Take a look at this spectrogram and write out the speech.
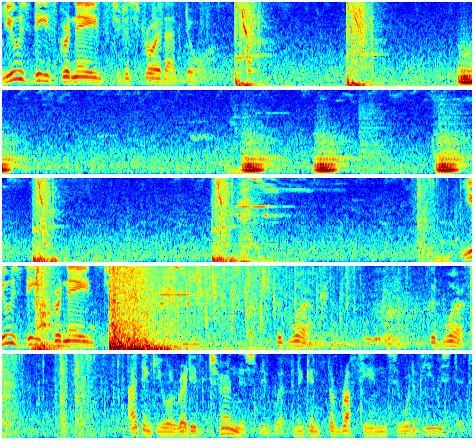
Use these grenades to destroy that door. Use these grenades to... Good work. Good work. I think you are ready to turn this new weapon against the ruffians who would have used it.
